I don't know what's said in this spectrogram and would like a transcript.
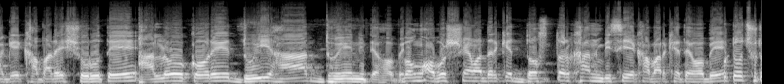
আগে খাবারের শুরুতে ভালো করে দুই হাত ধুয়ে নিতে হবে এবং অবশ্যই আমাদেরকে দস্তরখান বিছিয়ে খাবার খেতে হবে ছোট ছোট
